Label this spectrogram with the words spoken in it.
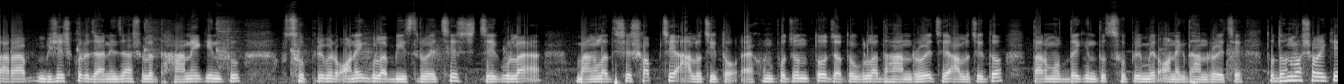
তারা বিশেষ করে জানি যে আসলে ধানে কিন্তু সুপ্রিমের অনেকগুলা বীজ রয়েছে, যেগুলা বাংলাদেশে সবচেয়ে আলোচিত। এখন পর্যন্ত যতগুলা ধান রয়েছে আলোচিত, তার মধ্যে কিন্তু সুপ্রিমের অনেক ধান রয়েছে। তো ধন্যবাদ সবাইকে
